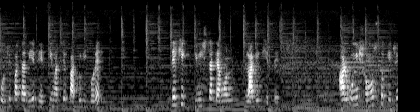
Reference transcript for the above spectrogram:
কচু পাতা দিয়ে ভেটকি মাছের পাতুরি করে দেখি জিনিসটা কেমন লাগে খেতে। আর উনি সমস্ত কিছু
